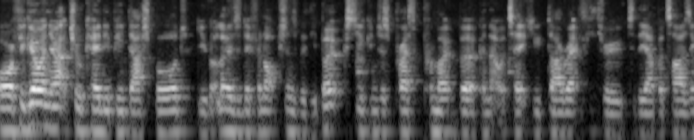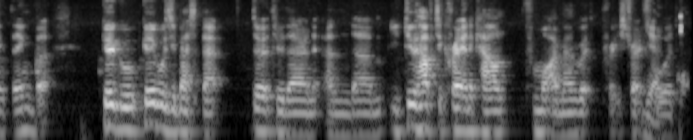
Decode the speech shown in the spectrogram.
Or if you go on your actual KDP dashboard, you've got loads of different options with your books. You can just press promote book, and that will take you directly through to the advertising thing. But Google Google's your best bet. Do it through there, and, and um, you do have to create an account. From what I remember, it's pretty straightforward. Yeah.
